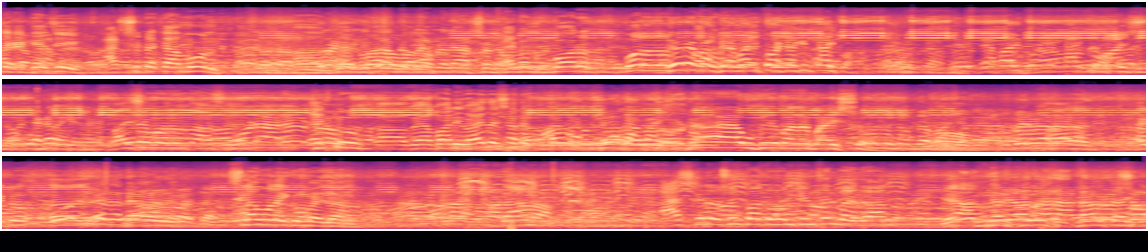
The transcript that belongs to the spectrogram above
টাকা কেজি। আটশো টাকা মন। এখন বড় বড়। একটু ব্যাপারী ভাইদের সাথে কথা বলব। ওটা উপরে বাজার একটু আসসালামু আলাইকুম ভাইজান। আজকে রসুন কত মন কিনছেন ভাইজান? আঠারোশো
